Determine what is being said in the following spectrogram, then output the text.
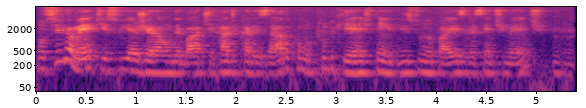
possivelmente isso ia gerar um debate radicalizado, como tudo que a gente tem visto no país recentemente. Uhum.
